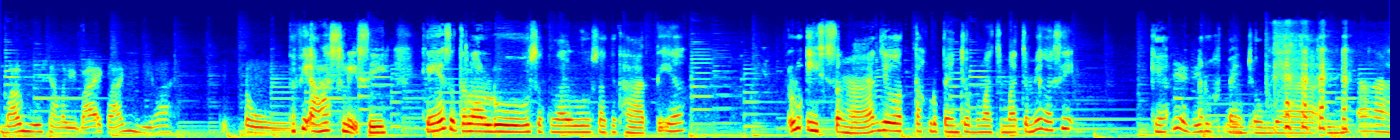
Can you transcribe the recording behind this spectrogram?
bagus yang lebih baik lagi lah gitu tapi asli sih kayaknya setelah lu setelah lu sakit hati ya lu iseng aja otak lu pengen coba macem-macem ya gak sih kayak iya sih aduh pengen benar. coba ini ah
